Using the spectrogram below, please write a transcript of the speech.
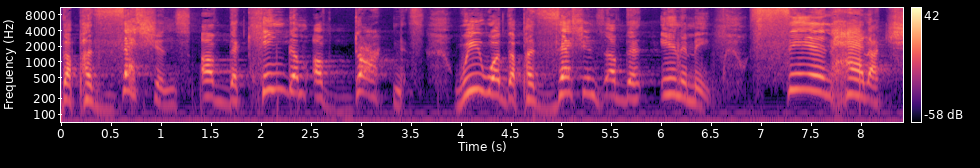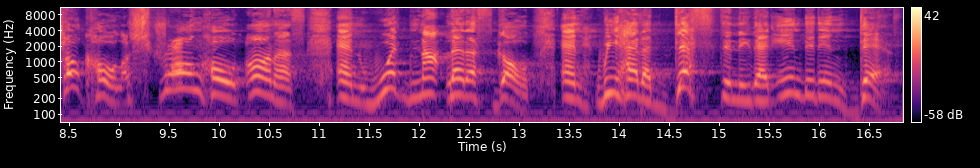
the possessions of the kingdom of darkness. We were the possessions of the enemy. Sin had a chokehold, a stronghold on us, and would not let us go. And we had a destiny that ended in death.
